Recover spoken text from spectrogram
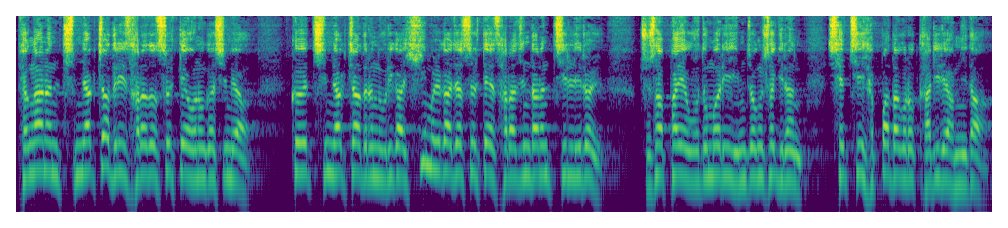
평화는 침략자들이 사라졌을 때 오는 것이며 그 침략자들은 우리가 힘을 가졌을 때 사라진다는 진리를 주사파의 우두머리 임종석이는 새치 혓바닥으로 가리려 합니다.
